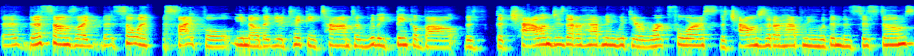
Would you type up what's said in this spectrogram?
that that sounds like that's so insightful. You know that you're taking time to really think about the the challenges that are happening with your workforce, the challenges that are happening within the systems,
